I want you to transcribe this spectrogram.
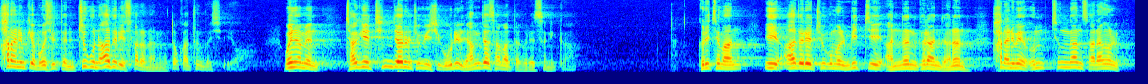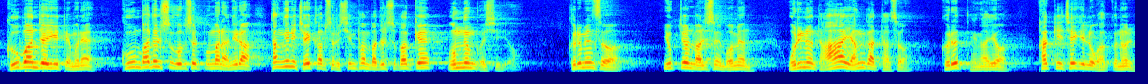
하나님께 보실 때는 죽은 아들이 살아나는 것 똑같은 것이에요. 왜냐하면 자기의 친자를 죽이시고 우리를 양자 삼았다 그랬으니까. 그렇지만 이 아들의 죽음을 믿지 않는 그러한 자는 하나님의 엄청난 사랑을 거부한 자이기 때문에 구원받을 수가 없을 뿐만 아니라 당연히 죄값으로 심판받을 수밖에 없는 것이요. 그러면서 6절 말씀에 보면 우리는 다 양 같아서 그릇 행하여 각기 제 길로 갔거늘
